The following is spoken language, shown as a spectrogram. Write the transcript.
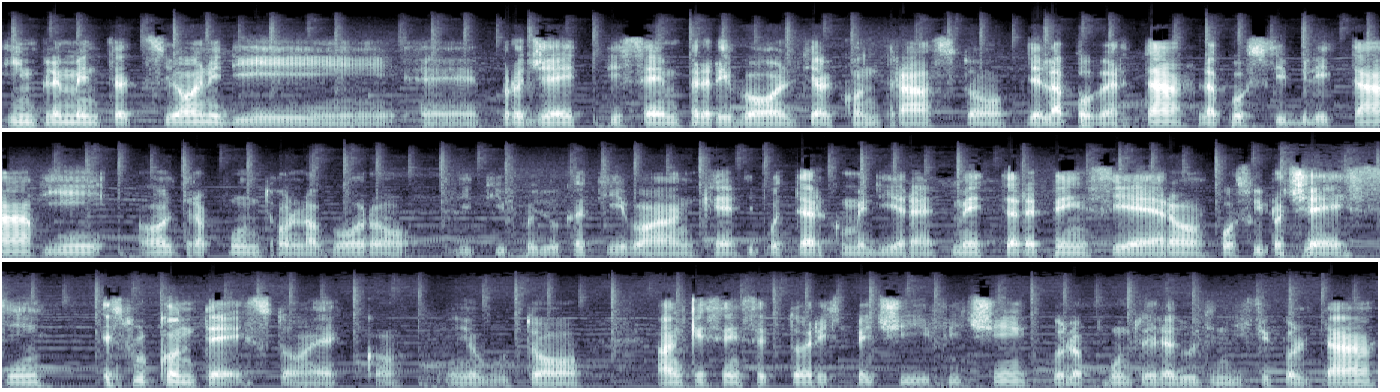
implementazione di eh, progetti sempre rivolti al contrasto della povertà, la possibilità di, oltre appunto a un lavoro di tipo educativo, anche di poter, come dire, mettere pensiero un po' sui processi e sul contesto, ecco. Io ho avuto anche se in settori specifici, quello appunto degli adulti in difficoltà,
